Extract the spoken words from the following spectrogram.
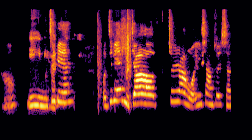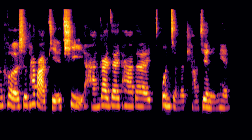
好，依依，你这边，我这边比较最让我印象最深刻的是，他把节气涵盖在他在问诊的条件里面，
